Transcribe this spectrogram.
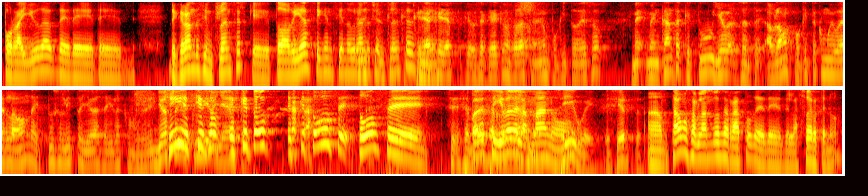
por ayudas de, de, de, de grandes influencers que todavía siguen siendo Sí, de grandes hecho, influencers. Quería, me- quería- que- o sea, quería que nos hablas también un poquito de eso. Me, me encanta que tú llevas, o sea, te- hablamos poquito de cómo iba a ir la onda y tú solito llevas ahí la conversación. Yo sí, es que, digo, eso, ya es que todos, es que todo se, todo se, se, se va todo se lleva de la mano. Sí, güey, es cierto. Ah, estábamos hablando hace rato de, de- de la suerte, ¿no?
